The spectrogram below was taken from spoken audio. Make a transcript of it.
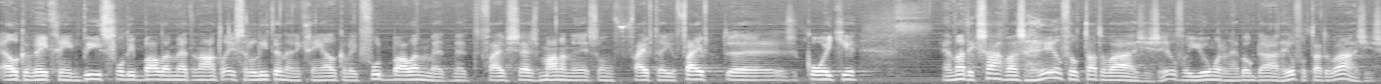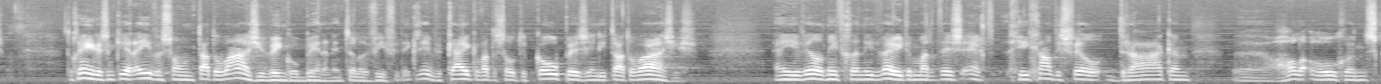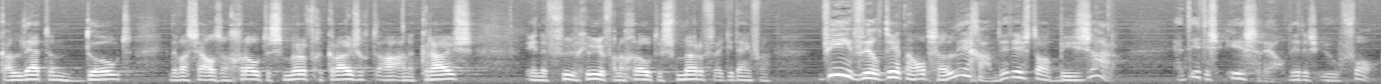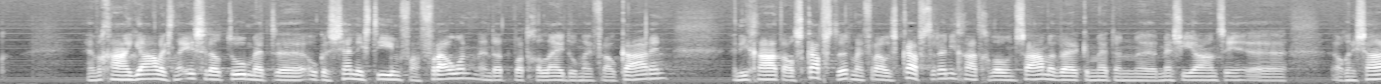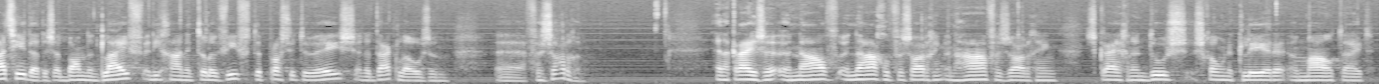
elke week ging ik beachvolleyballen met een aantal Israëlieten. En ik ging elke week voetballen met, met vijf, zes mannen in zo'n vijf tegen vijf kooitje. En wat ik zag was heel veel tatoeages. Heel veel jongeren hebben ook daar heel veel tatoeages. Toen ging ik eens een keer even zo'n tatoeagewinkel binnen in Tel Aviv. Ik eens even kijken wat er zo te koop is in die tatoeages. En je wil het niet, niet weten, maar het is echt gigantisch veel draken, uh, holle ogen, skeletten, dood. Er was zelfs een grote smurf gekruisigd aan een kruis. In de figuur van een grote smurf. Dat je denkt van, wie wil dit nou op zijn lichaam? Dit is toch bizar? En dit is Israël, dit is uw volk. En we gaan jaarlijks naar Israël toe met uh, ook een zendingsteam van vrouwen. En dat wordt geleid door mijn vrouw Karin. En die gaat als kapster, mijn vrouw is kapster, en die gaat gewoon samenwerken met een uh, Messiaanse uh, organisatie, dat is Abundant Life. En die gaan in Tel Aviv de prostituees en de daklozen verzorgen. En dan krijgen ze een, naal, een nagelverzorging, een haarverzorging. Ze krijgen een douche, schone kleren, een maaltijd.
